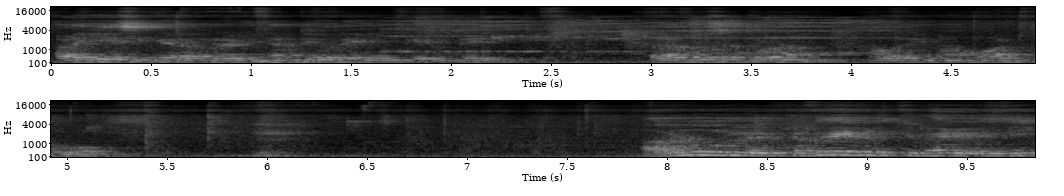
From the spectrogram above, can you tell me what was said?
அழகிய சிங்கர் அவர்களின் நன்றி உரையையும் கேட்டு கரகோஷத்துடன் அவரை நாம் வாழ்த்துவோம். அறுநூறு கவிதைகளுக்கு மேல் எழுதி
